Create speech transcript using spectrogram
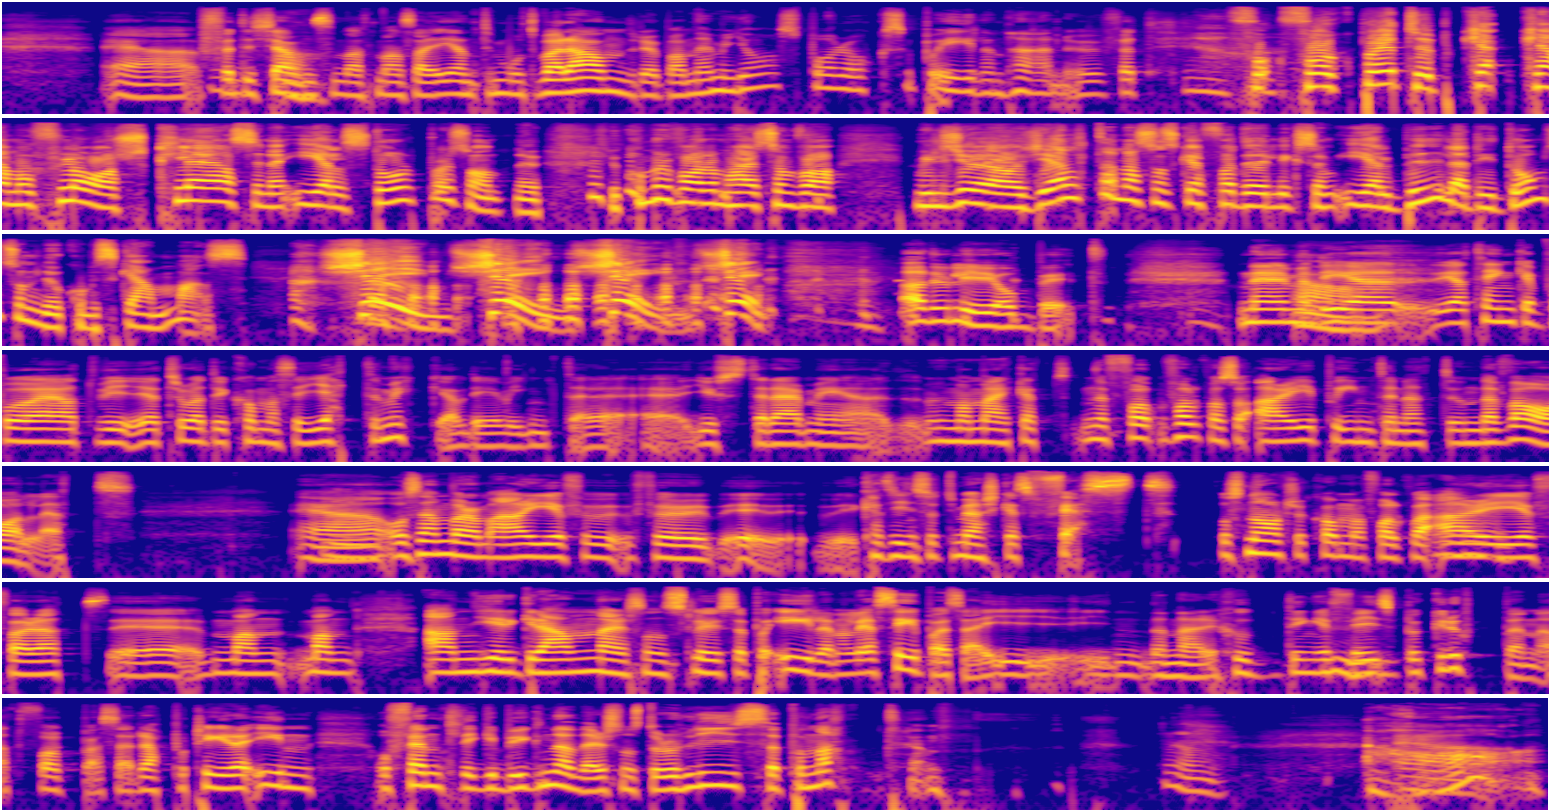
Eh, för det känns som att man säger gentemot varandra, bara, nej men jag sparar också på elen här nu. För att, F- Folk börjar typ ka- kamouflageklä sina elstolpar och sånt nu. Det kommer att vara de här som var miljöhjältarna som skaffade liksom elbilar. Det är de som nu kommer skammas. Shame, shame, shame, shame. Ja, det blir jobbigt. Nej, men Ja. det jag tänker på är att vi, jag tror att vi kommer att se jättemycket av det i vinter. Eh, Just det där med, man märker att när fo- folk var så arga på internet under valet, eh, och sen var de arga för, för eh, Katrin Zytomierskas fest. Och snart så kommer folk vara arga för att eh, man, man anger grannar som slösar på elen. Eller jag ser bara så här i, i den här Huddinge Facebookgruppen att folk bara så här rapporterar in offentliga byggnader som står och lyser på natten. Jaha.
